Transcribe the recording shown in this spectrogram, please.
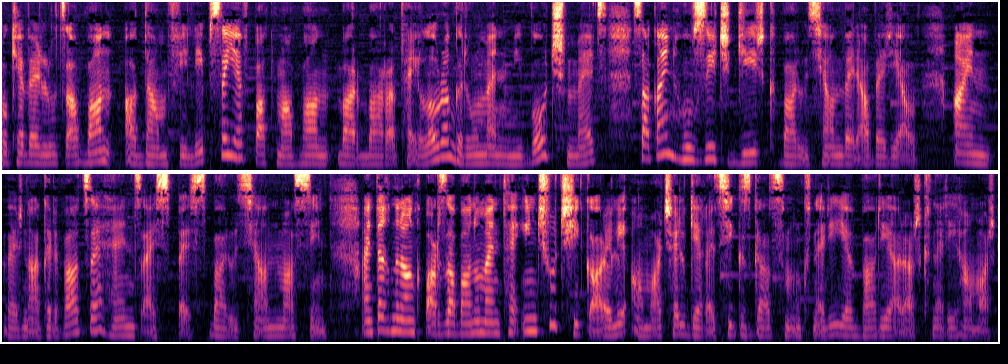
Հոգեվեր լուծաբան Ադամ Ֆիլիպսը եւ պատմաբան Բարբարա Թեյլորը գրում են մի ոչ մեծ, սակայն հուզիչ գիրք բարության վերաբերյալ։ Այն վերնագրված է հենց այսպես բարության մասին։ Այնտեղ նրանք parzabանում են, թե ինչու չի կարելի ամաչել գեղեցիկ զգացմունքների եւ բարի արարքների համար,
